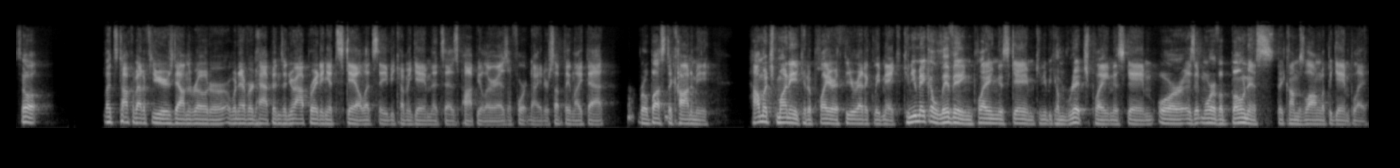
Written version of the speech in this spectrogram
So let's talk about a few years down the road or, or, whenever it happens and you're operating at scale. Let's say you become a game that's as popular as a Fortnite or something like that, robust economy how much money could a player theoretically make? Can you make a living playing this game? Can you become rich playing this game? Or is it more of a bonus that comes along with the gameplay?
